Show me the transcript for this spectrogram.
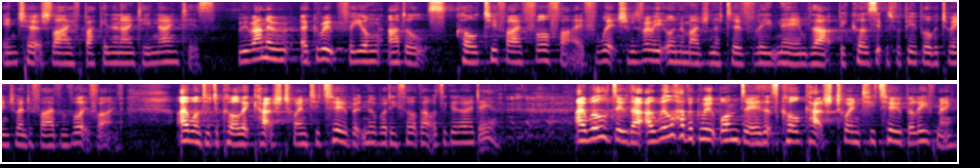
in church life back in the 1990s. We ran a, a, group for young adults called 2545, which was very unimaginatively named that because it was for people between 25 and 45. I wanted to call it Catch 22, but nobody thought that was a good idea. I will do that. I will have a group one day that's called Catch 22, believe me.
